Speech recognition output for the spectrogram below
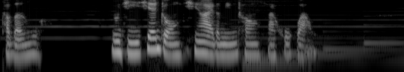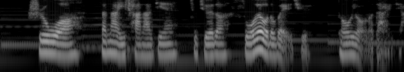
他吻我，用几千种亲爱的名称来呼唤我。使我在那一刹那间就觉得所有的委屈都有了代价。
